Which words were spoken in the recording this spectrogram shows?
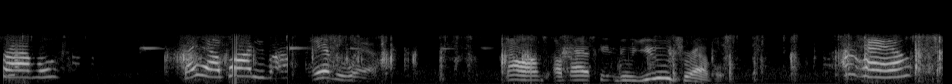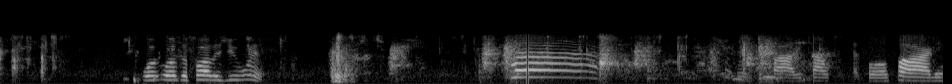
travel. They have parties everywhere. No, I'm, I'm asking, do you travel? I have. What was the farthest you went? Uh, somebody thought for a party.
